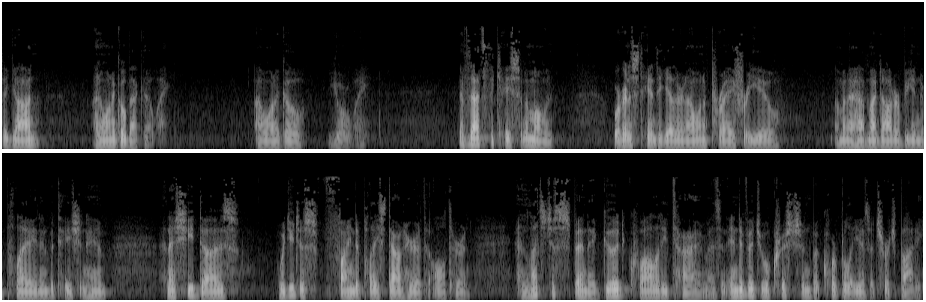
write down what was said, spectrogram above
Say, God, I don't want to go back that way. I want to go your way. If that's the case in a moment, we're going to stand together and I want to pray for you. I'm going to have my daughter begin to play an invitation hymn. And as she does, would you just find a place down here at the altar and, and let's just spend a good quality time as an individual Christian, but corporately as a church body,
